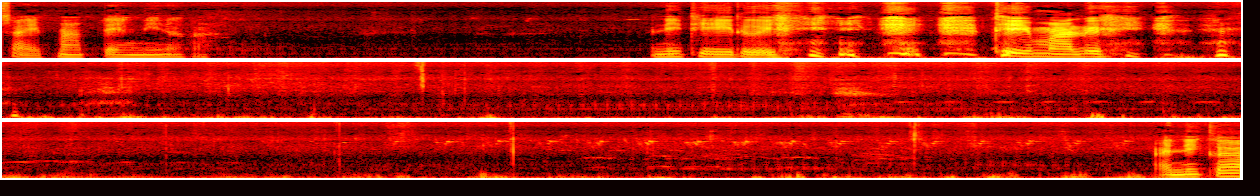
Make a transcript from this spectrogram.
ใส่มาแปลงนี้นะคะ อันนี้เทเลย เทมาเลย อันนี้ก็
